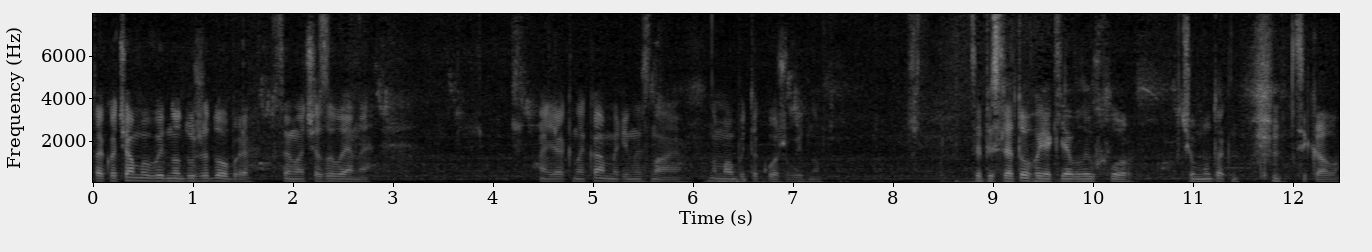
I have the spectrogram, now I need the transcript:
Так, очами видно дуже добре, все наче зелене. А як на камері, не знаю. Ну, мабуть, також видно. Це після того, як я влив хлор. Чому так? Цікаво.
